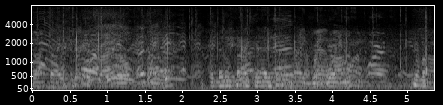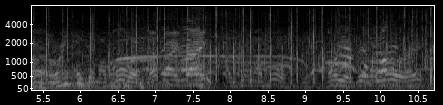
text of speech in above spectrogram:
Joined by his parents, from Middletown, Connecticut, number 41, Tamar Rankin. All right, right. Oh, yeah, Grandma Moore, right?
